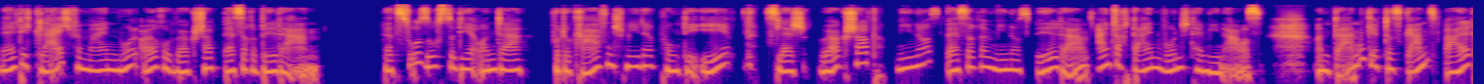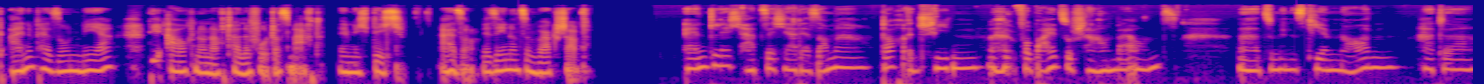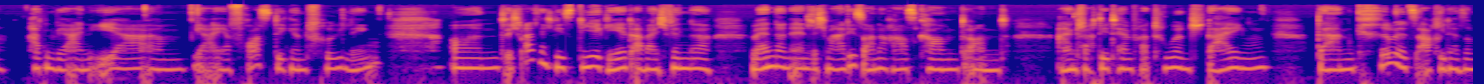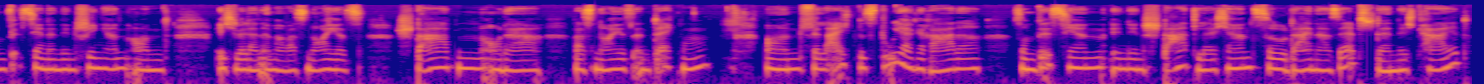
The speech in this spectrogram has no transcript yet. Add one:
Melde dich gleich für meinen 0-Euro-Workshop Bessere Bilder an. Dazu suchst du dir unter fotografenschmiede.de slash workshop minus bessere minus Bilder einfach deinen Wunschtermin aus. Und dann gibt es ganz bald eine Person mehr, die auch nur noch tolle Fotos macht, nämlich dich. Also, wir sehen uns im Workshop. Endlich hat sich ja der Sommer doch entschieden, vorbeizuschauen bei uns. Äh, zumindest hier im Norden hatte hatten wir einen eher, ähm, ja, eher frostigen Frühling. Und ich weiß nicht, wie es dir geht, aber ich finde, wenn dann endlich mal die Sonne rauskommt und einfach die Temperaturen steigen, dann kribbelt's auch wieder so ein bisschen in den Fingern und ich will dann immer was Neues starten oder was Neues entdecken. Und vielleicht bist du ja gerade so ein bisschen in den Startlöchern zu deiner Selbstständigkeit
